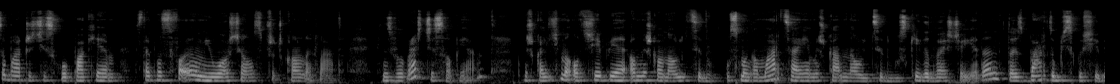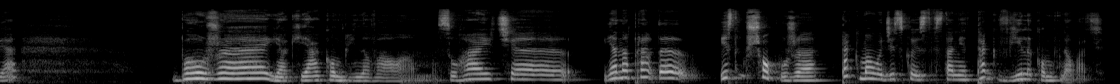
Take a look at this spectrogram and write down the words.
zobaczyć się z chłopakiem, z taką swoją miłością z przedszkolnych lat. Więc wyobraźcie sobie, mieszkaliśmy od siebie, on mieszkał na ulicy 8 marca, ja mieszkałam na ulicy Dłuskiego 21, to jest bardzo blisko siebie. Boże, jak ja kombinowałam. Słuchajcie, ja naprawdę jestem w szoku, że tak małe dziecko jest w stanie tak wiele kombinować.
